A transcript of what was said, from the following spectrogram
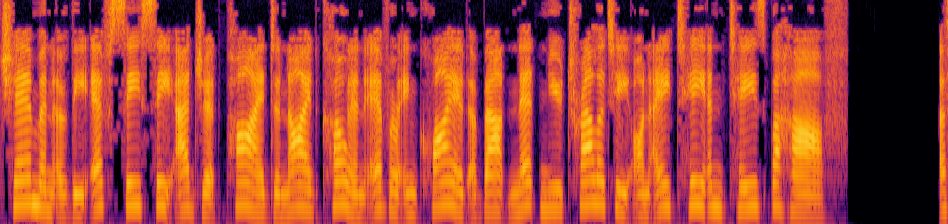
chairman of the FCC Ajit Pai denied Cohen ever inquired about net neutrality on AT&T's behalf. A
